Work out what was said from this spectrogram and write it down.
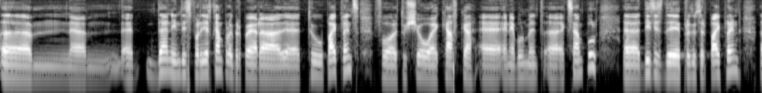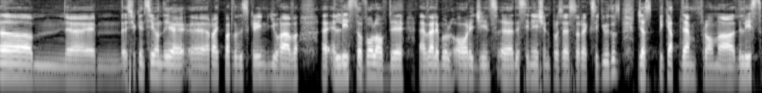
Um, um, then in this, for the example, I prepare two pipelines for to show a Kafka uh, enablement uh, example. Uh, this is the producer pipeline. Um, uh, as you can see on the uh, right part of the screen, you have a list of all of the available origins, destination, processor, executors. Just pick up them from the list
